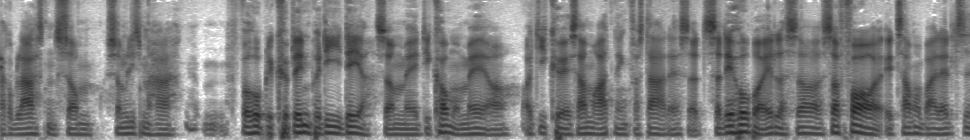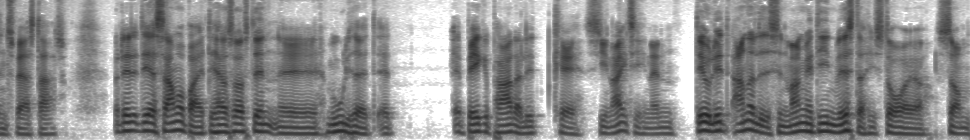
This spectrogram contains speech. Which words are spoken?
Jakob Larsen, som, som ligesom har mm, forhåbentlig købt ind på de idéer, som øh, de kommer med, og, og de kører i samme retning fra start af. Så, så det håber jeg ellers, så, så får et samarbejde altid en svær start. Og det, det her samarbejde, det har så også den øh, mulighed, at, at, at begge parter lidt kan sige nej til hinanden. det er jo lidt anderledes end mange af de investorhistorier, som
